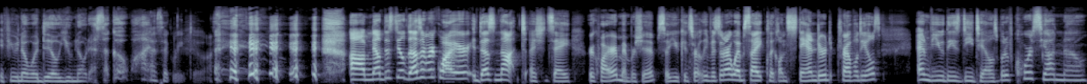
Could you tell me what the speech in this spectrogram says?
If you know a deal, you know that's a good one. That's a great deal. um, now, this deal doesn't require, it does not, I should say, require a membership. So you can certainly visit our website, click on standard travel deals, and view these details. But of course, y'all know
